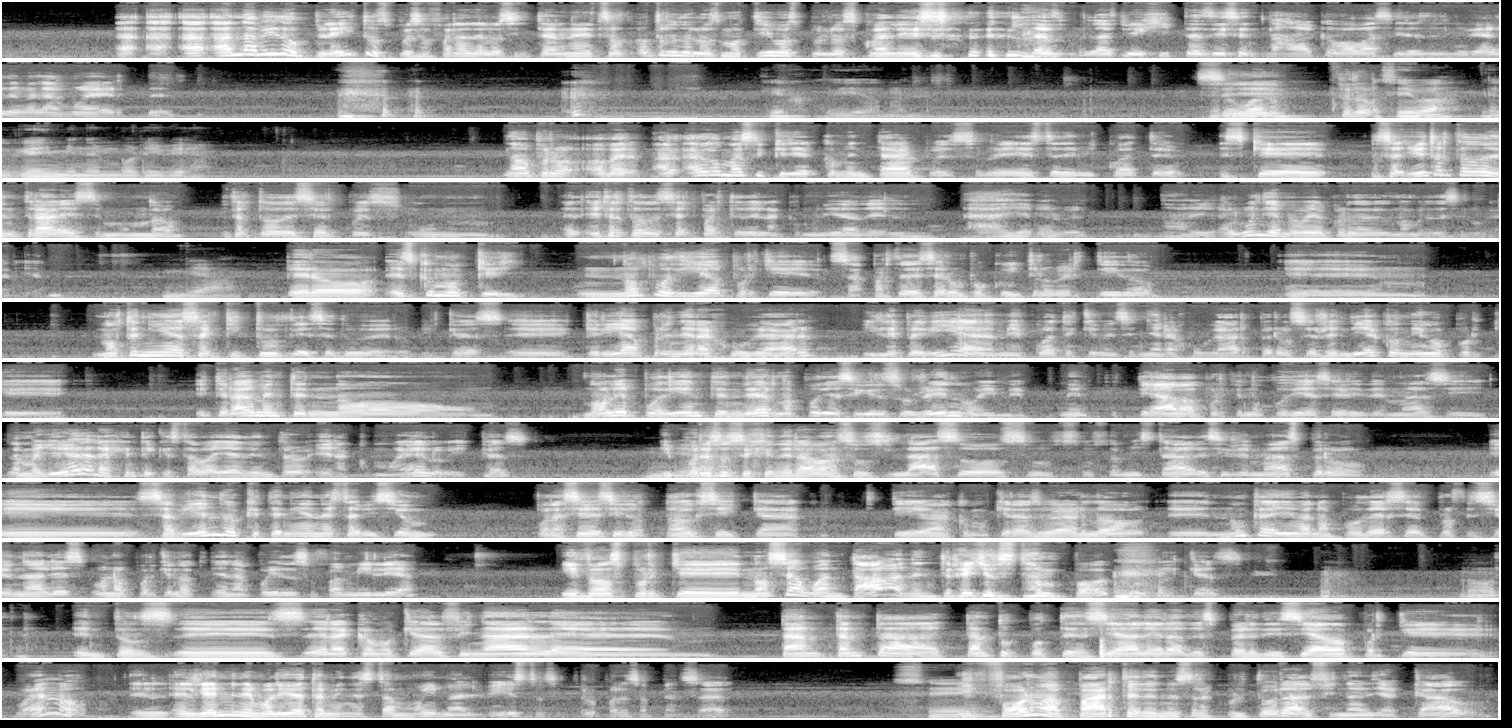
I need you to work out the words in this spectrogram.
han habido pleitos, pues, afuera de los internets. Otro de los motivos por los cuales las, las viejitas dicen, no, ¿cómo vas a ir a ese lugar de mala muerte? qué jodido, man. Pero bueno, pero... así va el gaming en Bolivia. No, pero a ver, algo más que quería comentar pues sobre este de mi cuate es que, o sea, yo he tratado de entrar a este mundo, he tratado de ser pues un... He, tratado de ser parte de la comunidad del... Ah, ya me olvidé. algún día me voy a acordar del nombre de ese lugar ya. Ya. Pero es como que no podía porque, o sea, aparte de ser un poco introvertido, eh, no tenía esa actitud de ese duero, ubicas. Eh, quería aprender a jugar y le pedía a mi cuate que me enseñara a jugar, pero se rendía conmigo porque literalmente no, no le podía entender, no podía seguir su ritmo y me, me puteaba porque no podía hacer y demás. Y la mayoría de la gente que estaba allá adentro era como él, ubicas. Y por eso se generaban sus lazos, sus, amistades y demás, pero eh, sabiendo que tenían esta visión, por así decirlo, tóxica, competitiva, como quieras verlo, eh, nunca iban a poder ser profesionales, uno porque no tenían apoyo de su familia, y dos porque no se aguantaban entre ellos tampoco, ubicas. Entonces era como que al final eh, tan, tanta, tanto potencial era desperdiciado porque, bueno, el, gaming en Bolivia también está muy mal visto, si te lo pones a pensar. Y forma parte de nuestra cultura al final y al cabo.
